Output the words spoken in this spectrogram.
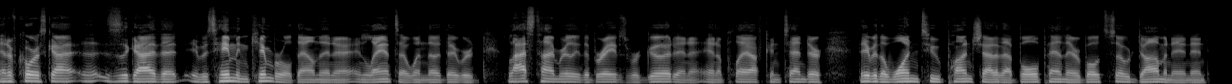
And of course, guy, uh, this is a guy that it was him and Kimbrel down in uh, Atlanta when the, they were last time. Really, the Braves were good and a, and a playoff contender. They were the one-two punch out of that bullpen. They were both so dominant, and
